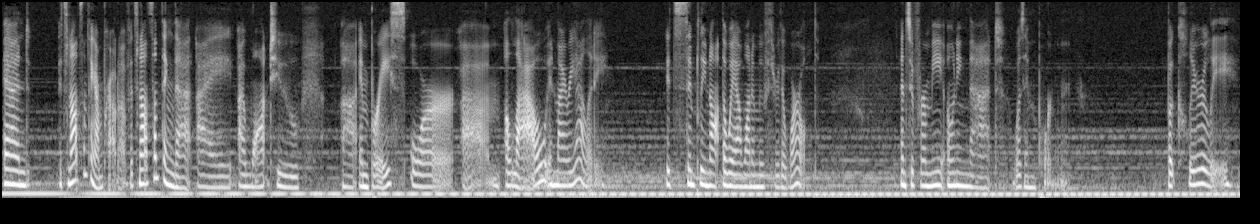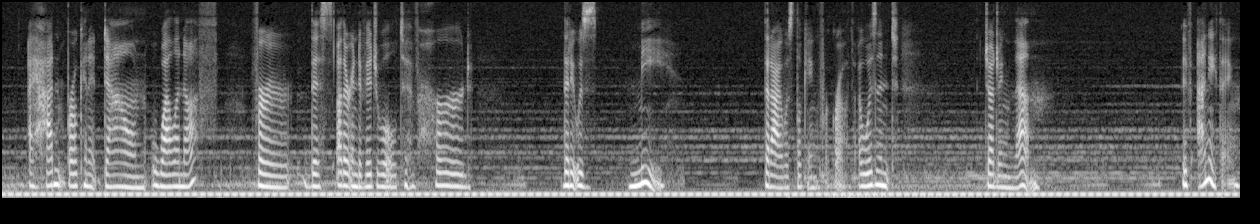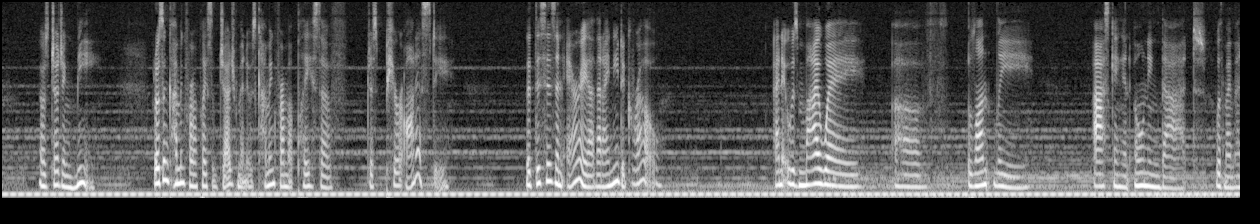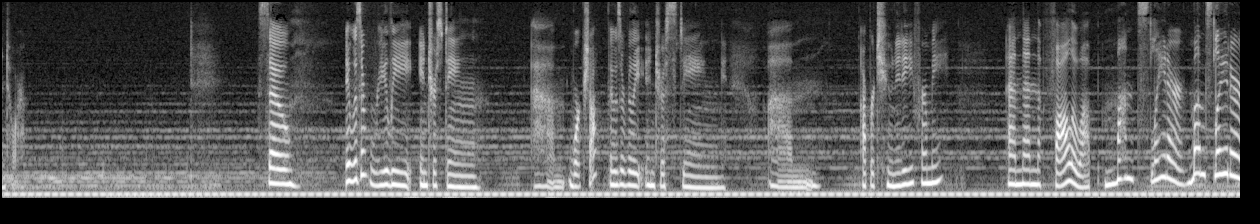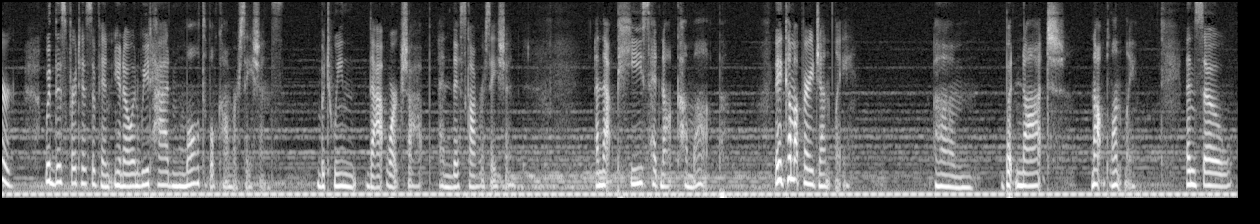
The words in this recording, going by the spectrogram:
And it's not something I'm proud of. It's not something that I I want to uh, embrace or um, allow in my reality. It's simply not the way I want to move through the world. And so for me, owning that was important. But clearly, I hadn't broken it down well enough for this other individual to have heard that it was me that I was looking for growth. I wasn't judging them. If anything, I was judging me. But it wasn't coming from a place of judgment, it was coming from a place of just pure honesty. That this is an area that I need to grow. And it was my way of bluntly asking and owning that with my mentor. So it was a really interesting um, workshop. It was a really interesting um, opportunity for me. And then the follow up months later, months later, with this participant, you know, and we'd had multiple conversations between that workshop and this conversation. And that piece had not come up. It had come up very gently, um, but not not bluntly. And so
